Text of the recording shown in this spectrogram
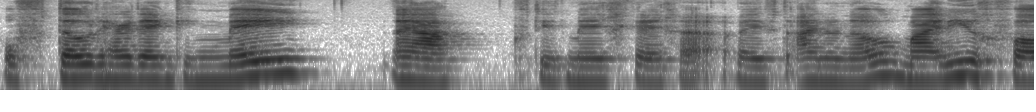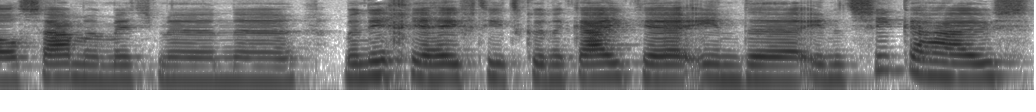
of dodenherdenking mee nou ja, of hij het meegekregen heeft, I don't know. Maar in ieder geval, samen met mijn, uh, mijn nichtje heeft hij het kunnen kijken in, de, in het ziekenhuis.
